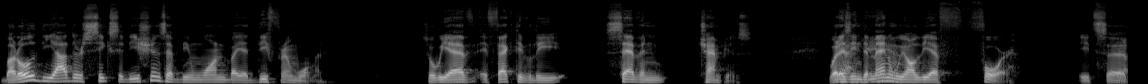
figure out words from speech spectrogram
but all the other six editions have been won by a different woman. So we have effectively seven champions, whereas Yeah, in the yeah, men yeah. we only have four. It's uh.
